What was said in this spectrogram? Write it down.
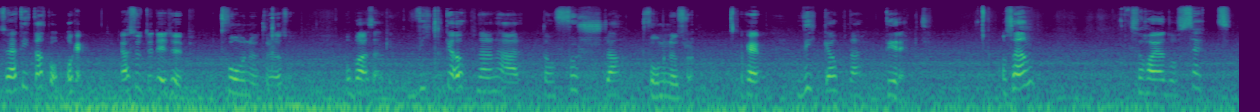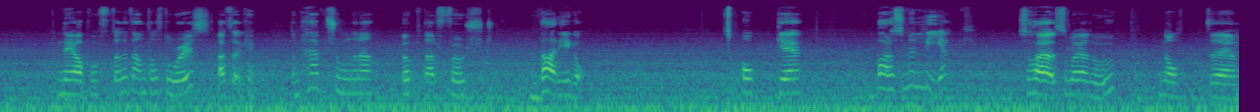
så har jag tittat på, okej, okay, jag har suttit i typ två minuter eller så och bara såhär, okay, vilka öppnar den här de första två minuterna? Okej, okay, vilka öppnar direkt? Och sen så har jag då sett när jag har postat ett antal stories att alltså, okay, de här personerna öppnar först varje gång. Och eh, bara som en lek så, har jag, så la jag då upp något, eh,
